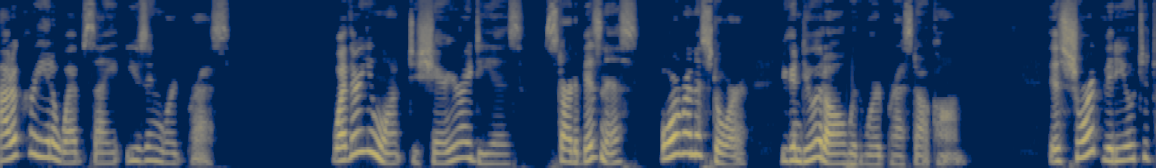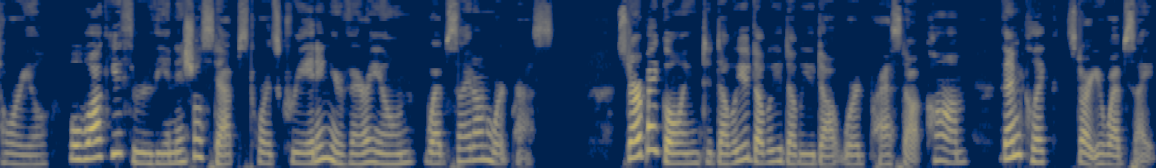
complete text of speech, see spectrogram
How to create a website using WordPress. Whether you want to share your ideas, start a business, or run a store, you can do it all with WordPress.com. This short video tutorial will walk you through the initial steps towards creating your very own website on WordPress. Start by going to www.wordpress.com, then click Start Your Website.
